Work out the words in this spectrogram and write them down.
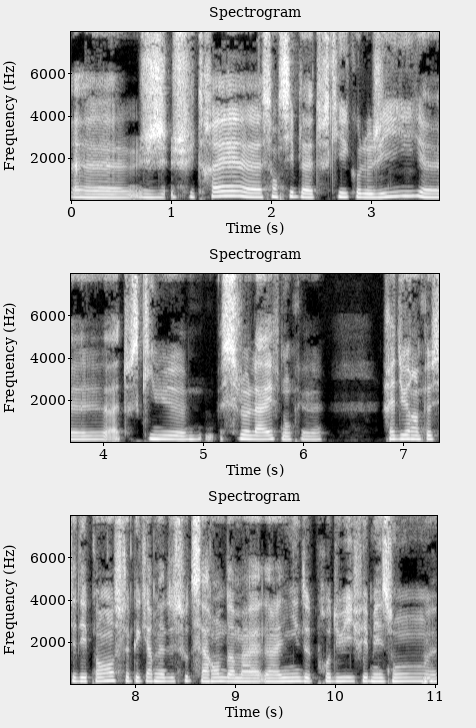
euh, je suis très euh, sensible à tout ce qui est écologie, euh, à tout ce qui est euh, slow life, donc euh, réduire un peu ses dépenses. Le bicarbonate de soude, ça rentre dans ma dans la lignée de produits fait maison, euh,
